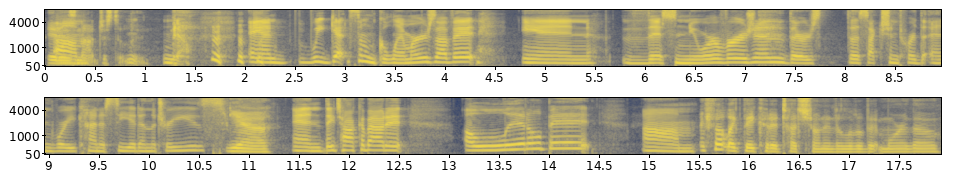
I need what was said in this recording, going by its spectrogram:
It is um, not just a loon. No. and we get some glimmers of it in this newer version. There's the section toward the end where you kind of see it in the trees, Yeah. and they talk about it a little bit. I felt like they could have touched on it a little bit more though.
